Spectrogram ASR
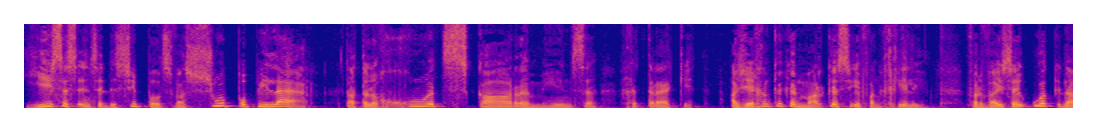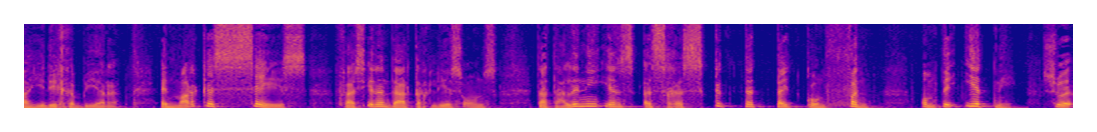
Jesus en sy disippels was so populêr dat hulle groot skare mense getrek het. As jy gaan kyk in Markus se evangelie, verwys hy ook na hierdie gebeure. In Markus 6 vers 31 lees ons dat hulle nie eens 'n geskikte tyd kon vind om te eet nie. So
